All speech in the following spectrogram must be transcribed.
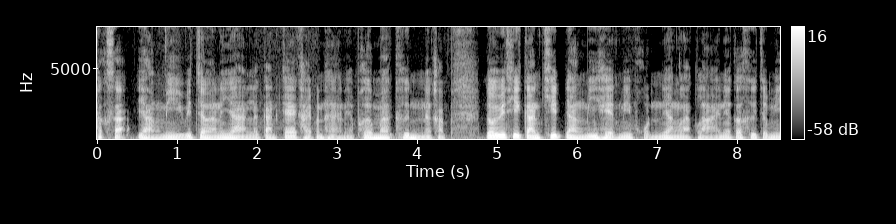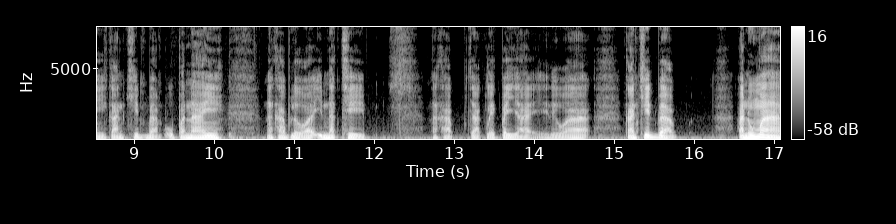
ทักษะอย่างมีวิจารณญาณ และการแก้ไขปัญหาเนี่ยเพิ่มมากขึ้นนะครับ โดยวิธีการคิดอย่างมีเหตุมีผลอย่างหลากหลายเนี่ยก็คือจะมีการคิดแบบอุปนัยนะครับหรือว่า inductive นะครับจากเล็กไปใหญ่ หรือว่าการคิดแบบอนุมาน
